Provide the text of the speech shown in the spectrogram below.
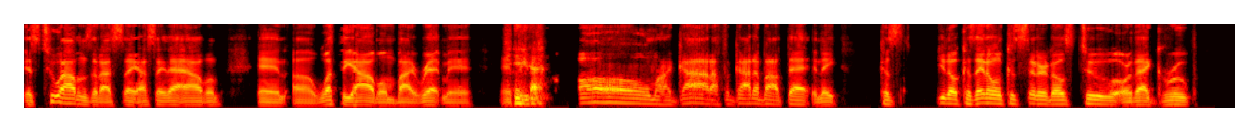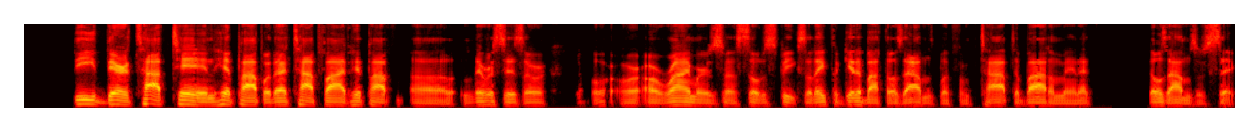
it's two albums that I say, I say that album and uh, What the Album by Redman. And people, yeah. oh my God, I forgot about that. And they, because, you know, because they don't consider those two or that group the their top 10 hip hop or their top five hip hop uh, lyricists or or, or, or rhymers, uh, so to speak. So they forget about those albums, but from top to bottom, man, that, those albums are sick.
